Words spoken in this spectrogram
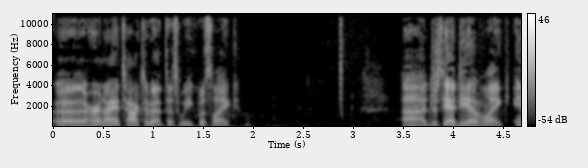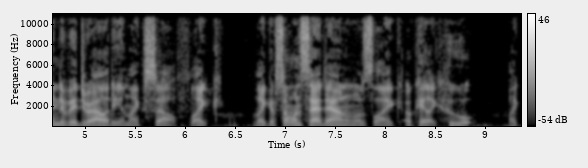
uh, that her and I had talked about this week was like uh, just the idea of like individuality and like self, like like if someone sat down and was like, okay, like who like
